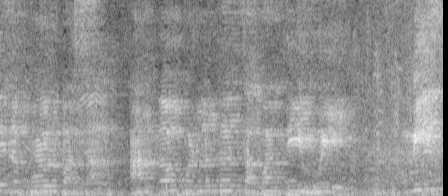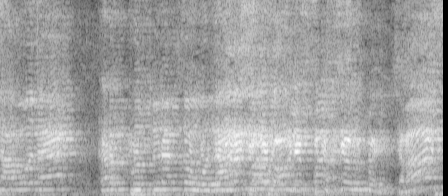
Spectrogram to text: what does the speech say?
जपून बसा. अंगावर पडलं तर चपाती होईल. मी सावध आहे कारण पृथ्वीराजचं वजन पाचशे रुपये. शाबास!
